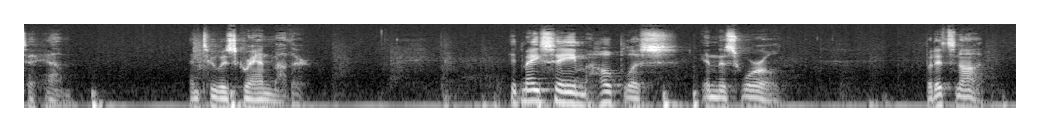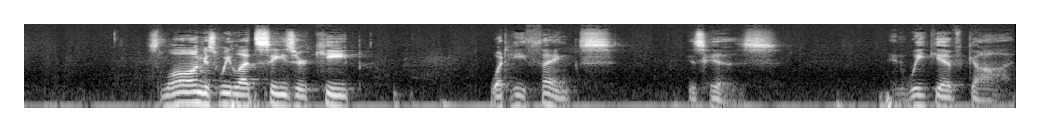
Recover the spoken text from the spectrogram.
to him and to his grandmother. It may seem hopeless in this world, but it's not. As long as we let Caesar keep what he thinks is His. And we give God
